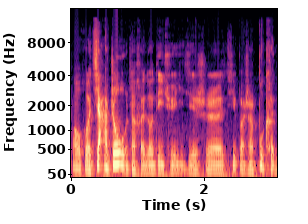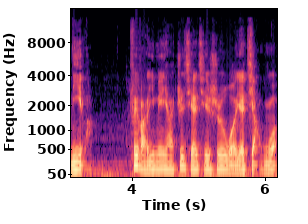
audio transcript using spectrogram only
包括加州的很多地区，已经是基本上不可逆了。非法移民呀，之前其实我也讲过，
